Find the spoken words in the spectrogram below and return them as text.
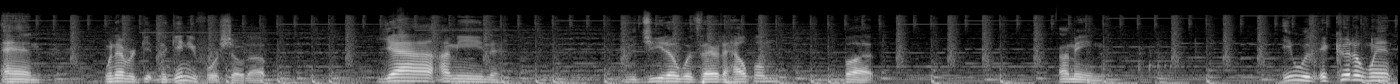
And whenever the Ginyu Force showed up, yeah, I mean, Vegeta was there to help him, but I mean, it was it could have went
